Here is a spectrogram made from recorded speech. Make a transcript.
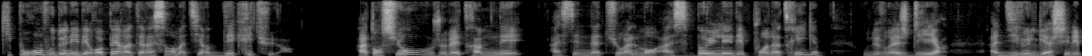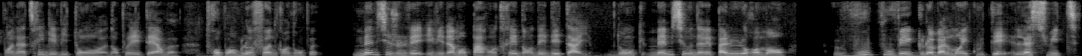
qui pourront vous donner des repères intéressants en matière d'écriture. Attention, je vais être amené assez naturellement à spoiler des points d'intrigue, ou devrais-je dire à divulgacher des points d'intrigue, évitons d'employer des termes trop anglophones quand on peut même si je ne vais évidemment pas rentrer dans des détails. Donc même si vous n'avez pas lu le roman, vous pouvez globalement écouter la suite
